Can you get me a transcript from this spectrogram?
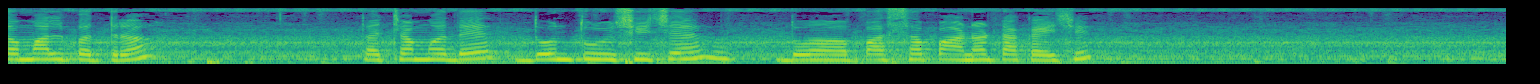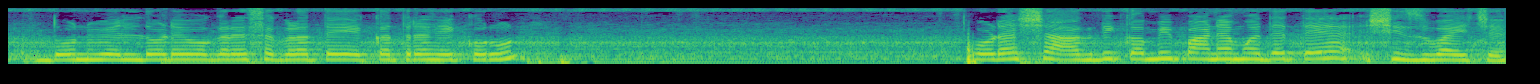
तमालपत्र त्याच्यामध्ये दोन तुळशीचे दो पाच सहा पानं टाकायची. दोन वेलदोडे वगैरे सगळं ते एकत्र हे करून थोड्याशा अगदी कमी पाण्यामध्ये ते शिजवायचे.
